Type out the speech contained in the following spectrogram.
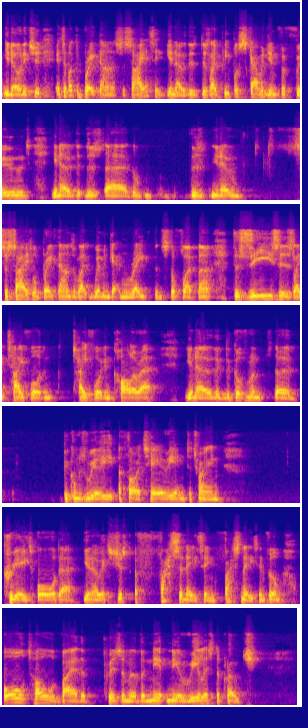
you know, and it's it's about the breakdown of society. You know, there's, there's like people scavenging for food. You know, there's uh, there's you know societal breakdowns of like women getting raped and stuff like that. Diseases like typhoid and typhoid and cholera. You know, the, the government uh, becomes really authoritarian to try and create order. You know, it's just a fascinating, fascinating film, all told via the prism of a neo realist approach.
